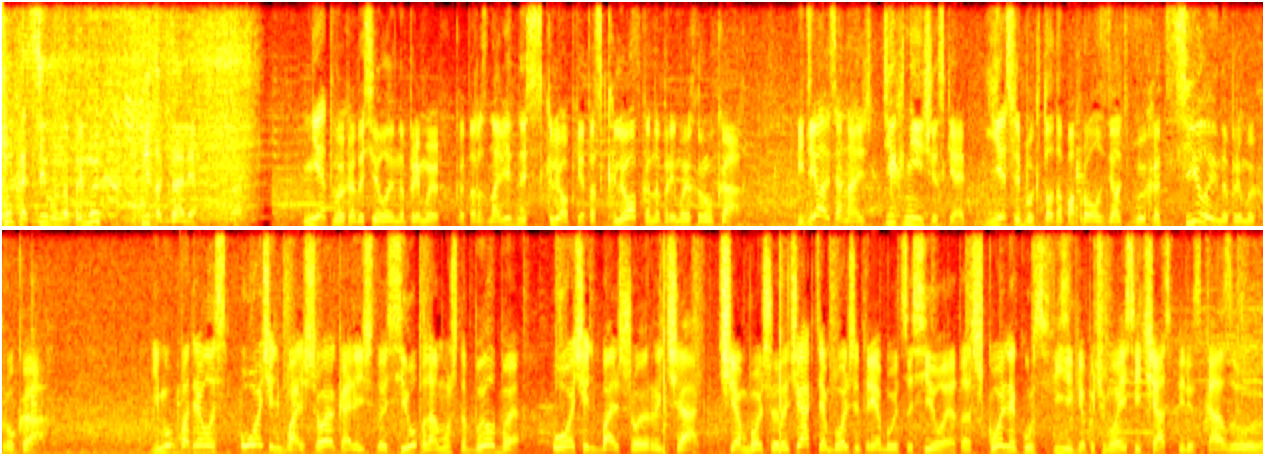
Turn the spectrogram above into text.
Выход силы на прямых и так далее. Нет выхода силой на прямых. Это разновидность склепки. Это склепка на прямых руках. И делать она технически. Если бы кто-то попробовал сделать выход силой на прямых руках, ему бы потребовалось очень большое количество сил, потому что был бы очень большой рычаг. Чем больше рычаг, тем больше требуется силы. Это школьный курс физики. Почему я сейчас пересказываю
